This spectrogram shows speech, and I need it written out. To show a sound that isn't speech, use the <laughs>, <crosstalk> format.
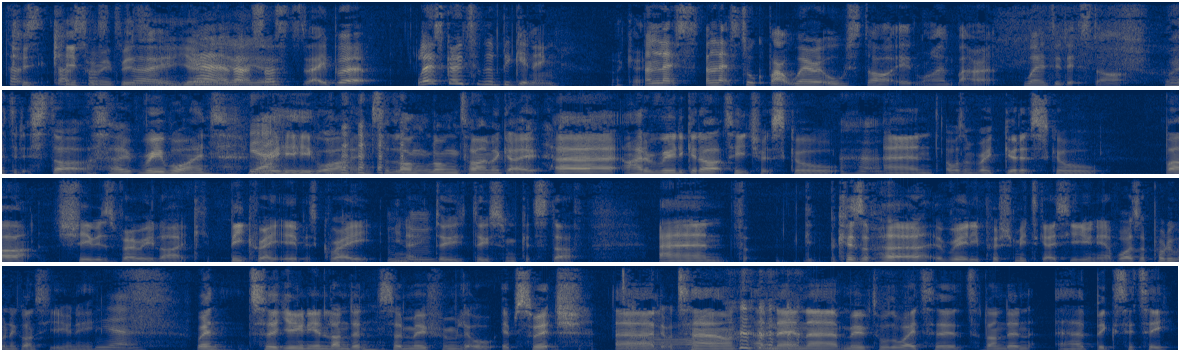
that's, keep- that's keeping us me busy. today. Yeah, yeah, that's yeah. us today. But let's go to the beginning okay. and let's and let's talk about where it all started. Ryan Barrett, where did it start? Where did it start? So rewind, Yeah. rewind. It's a long, <laughs> long time ago. Uh, I had a really good art teacher at school, Uh-huh. and I wasn't very good at school, but she was very like, be creative. It's great. You know, Mhm. do do some good stuff. And f because of her, it really pushed me to go to uni. Otherwise, I probably wouldn't have gone to uni. Yeah, Went to uni in London, so moved from a little Ipswich, uh, little town, and then uh, <laughs> moved all the way to, to London, uh, big city,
